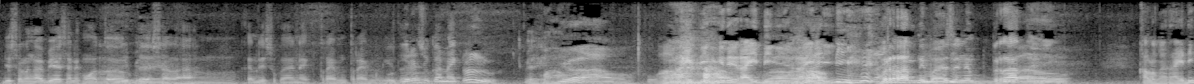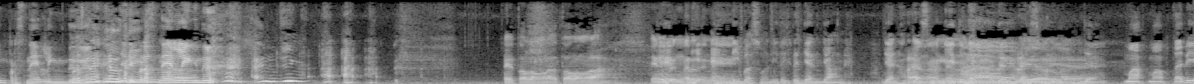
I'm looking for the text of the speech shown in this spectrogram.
dia soalnya nggak biasa naik motor Oh, gitu biasa ya. lah Oh. kan dia suka naik tram tram gitu kira suka naik lu Eh, Wow. wow wow Riding gitu ya, riding, ya, Wow. riding. berat nih bahasanya berat Wow. anjing Kalau nggak riding persneling tuh kan. Jadi persneling tuh. anjing eh tolonglah tolonglah yang eh, denger ini, ini, eh, ini bahas wanita kita jangan jangan jangan harassment Jangan gitu lah, Ah, jangan iya, harassment iya, lah. iya. Maaf maaf tadi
